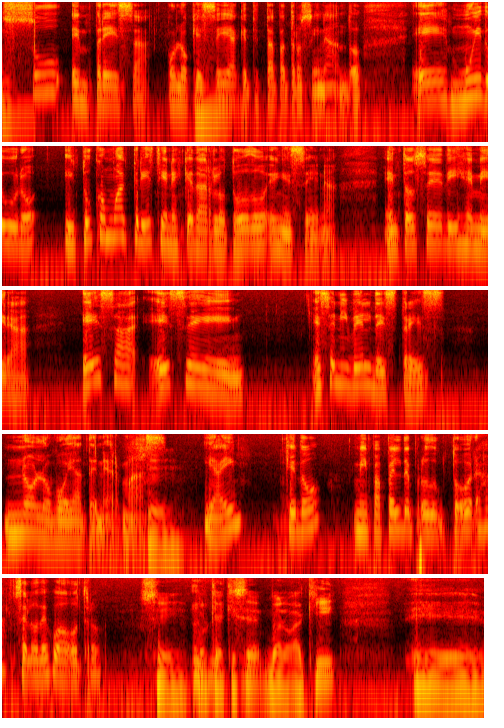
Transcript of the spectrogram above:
su empresa o lo que sea que te está patrocinando. Es muy duro y tú como actriz tienes que darlo todo en escena. Entonces dije, mira, esa, ese, ese nivel de estrés no lo voy a tener más. Y ahí quedó mi papel de productora, se lo dejo a otro. Sí, porque aquí se, bueno, aquí, eh,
